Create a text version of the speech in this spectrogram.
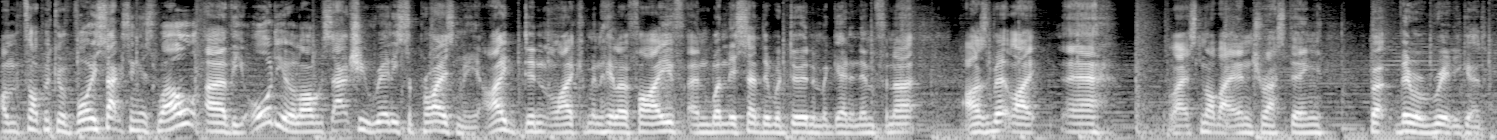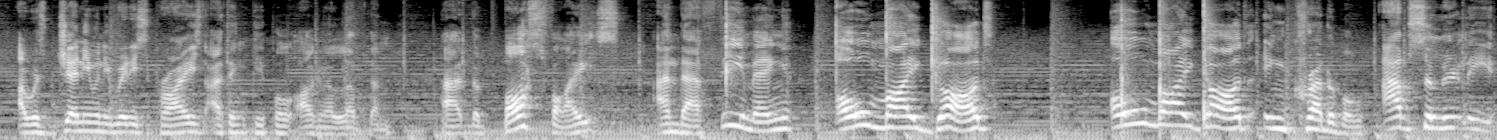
On the topic of voice acting as well, uh, the audio logs actually really surprised me. I didn't like them in Halo 5, and when they said they were doing them again in Infinite, I was a bit like, eh, like it's not that interesting, but they were really good. I was genuinely really surprised. I think people are going to love them. Uh, the boss fights and their theming, oh my god, oh my god, incredible. Absolutely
